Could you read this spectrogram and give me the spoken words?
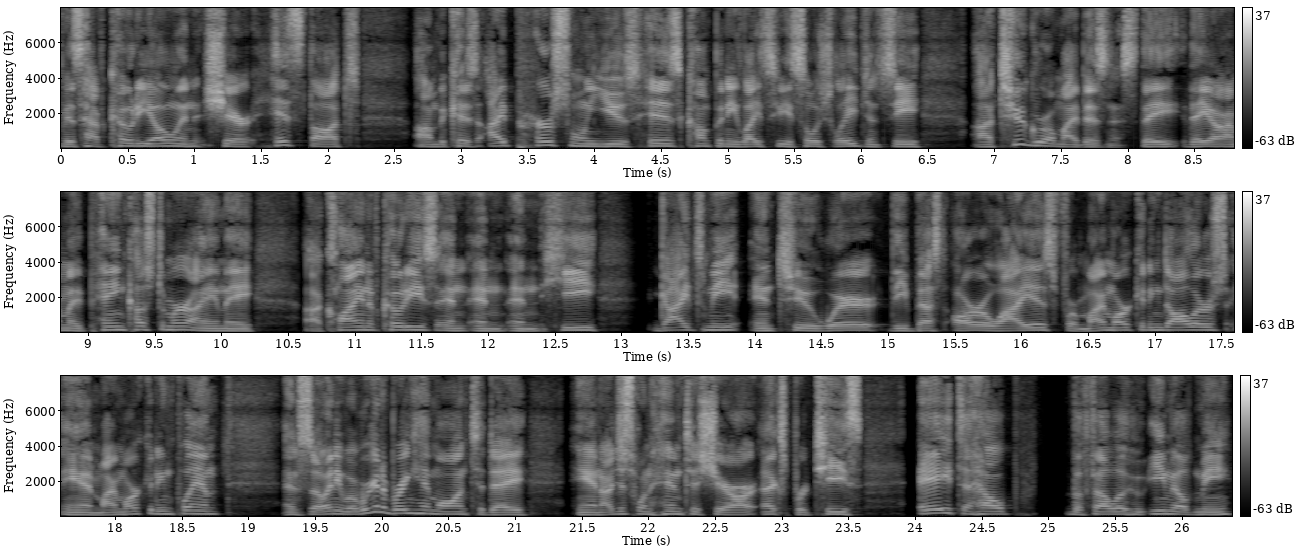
is have Cody Owen share his thoughts um, because I personally use his company, Lightspeed Social Agency, uh, to grow my business. They they are I'm a paying customer. I am a, a client of Cody's, and and and he guides me into where the best ROI is for my marketing dollars and my marketing plan. And so, anyway, we're going to bring him on today, and I just want him to share our expertise, a to help the fellow who emailed me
